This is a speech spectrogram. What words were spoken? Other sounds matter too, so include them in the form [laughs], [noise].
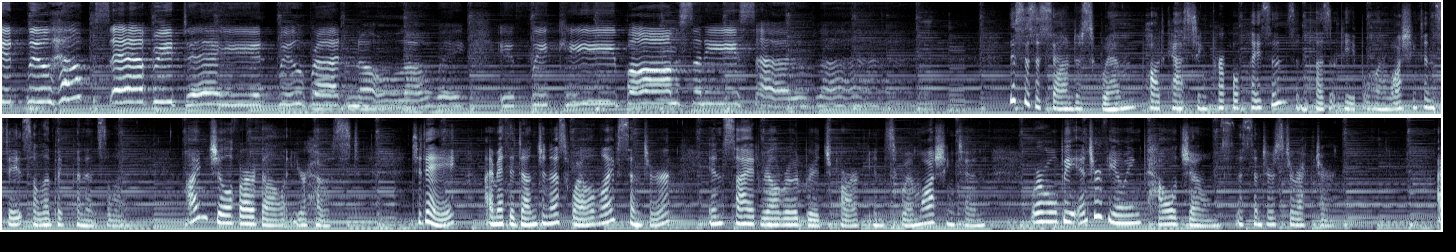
It will help us every day. It will brighten all our way if we keep on the sunny side of life. This is the Sound of Sequim, podcasting purple places and pleasant people on Washington State's Olympic Peninsula. I'm Jill Varvel, your host. Today, I'm at the Dungeness Wildlife Center inside Railroad Bridge Park in Sequim, Washington, where we'll be interviewing Powell Jones, the center's director.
